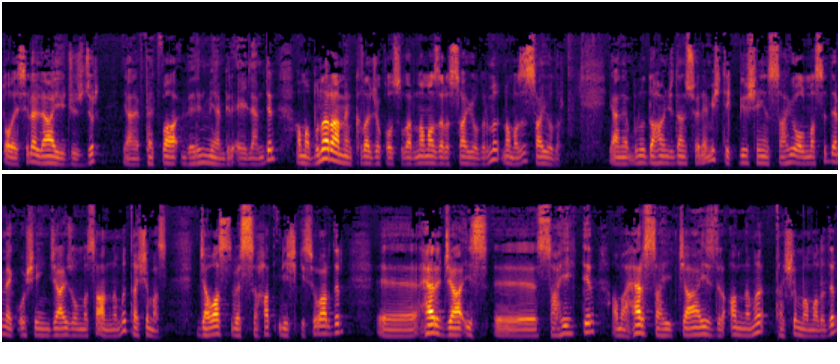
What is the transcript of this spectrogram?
Dolayısıyla la yücüzdür. Yani fetva verilmeyen bir eylemdir. Ama buna rağmen kılacak olsalar namazları sayı olur mu? Namazı sayı olur. Yani bunu daha önceden söylemiştik. Bir şeyin sahih olması demek o şeyin caiz olması anlamı taşımaz. Cavaz ve sıhhat ilişkisi vardır. Ee, her caiz e, sahihtir ama her sahih caizdir anlamı taşınmamalıdır.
